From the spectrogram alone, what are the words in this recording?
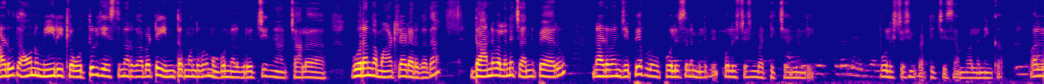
అడిగితే అవును మీరు ఇట్లా ఒత్తిడి చేస్తున్నారు కాబట్టి ఇంతకు ముందు కూడా ముగ్గురు నలుగురు వచ్చి చాలా ఘోరంగా మాట్లాడారు కదా దానివల్లనే చనిపోయారు నడవని చెప్పి అప్పుడు పోలీసులను పిలిపి పోలీస్ స్టేషన్ పట్టించామండి పోలీస్ స్టేషన్ పట్టించేసాం వాళ్ళని ఇంకా. వాళ్ళ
